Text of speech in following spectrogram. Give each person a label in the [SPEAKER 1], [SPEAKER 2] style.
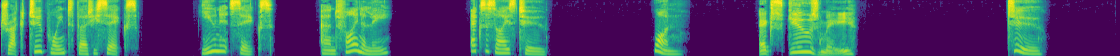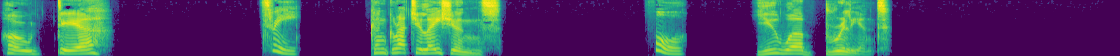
[SPEAKER 1] Track 2.36. Unit 6. And finally, Exercise 2. 1,
[SPEAKER 2] Excuse me?
[SPEAKER 1] 2,
[SPEAKER 2] Oh dear.
[SPEAKER 1] 3,
[SPEAKER 2] Congratulations.
[SPEAKER 1] 4.
[SPEAKER 2] You were brilliant.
